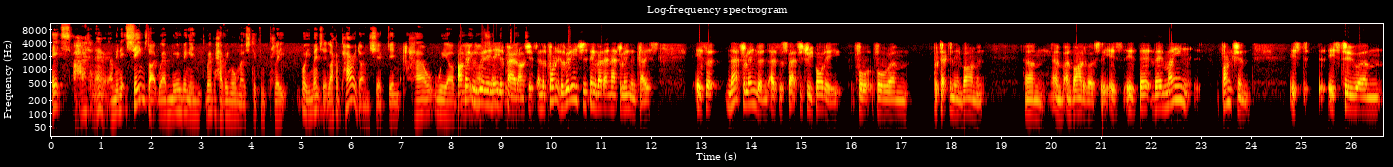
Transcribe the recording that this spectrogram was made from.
it's, I don't know, I mean, it seems like we're moving in, we're having almost a complete well, you mentioned it, like a paradigm shift in how we are. I think we really need a paradigm shift. And the point, the really interesting thing about that Natural England case is that Natural England, as the statutory body for for um, protecting the environment um, and, and, biodiversity, is, is their their main function is to, is to um,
